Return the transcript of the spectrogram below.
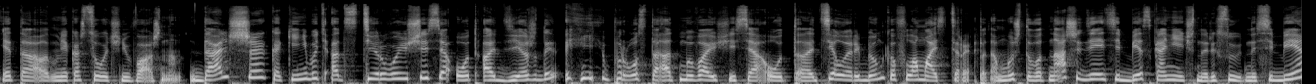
Это, мне кажется, очень важно. Дальше какие-нибудь отстирывающиеся от одежды и просто отмывающиеся от вот а, тело ребенка фломастеры, потому что вот наши дети бесконечно рисуют на себе,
